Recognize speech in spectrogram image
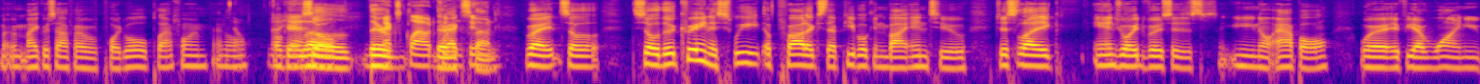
Microsoft have a portable platform at all? No, not okay, yet. so well, they're XCloud they're coming xCloud. soon. Right. So so they're creating a suite of products that people can buy into, just like Android versus you know Apple, where if you have one, you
